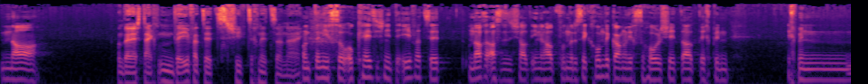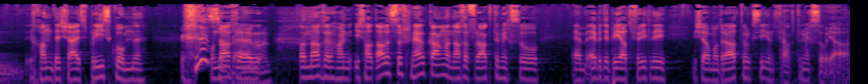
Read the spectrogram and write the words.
nah. Und dann hast du gedacht, hm, der EVZ schreibt sich nicht so, nein. Und dann ich so, okay, es ist nicht der EVZ, und nachher, also das ist halt innerhalb von einer Sekunde gegangen und ich so, holy shit, Alter, ich bin, ich bin, ich habe den scheiß Preis gewonnen. und, so nachher, geil, und nachher ist halt alles so schnell gegangen und nachher fragt er mich so, ähm, eben der Beat Friedli ist ja Moderator gewesen und fragt er mich so, ja,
